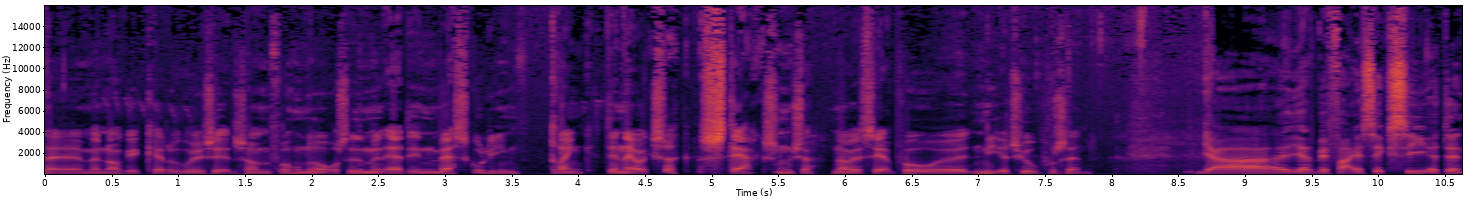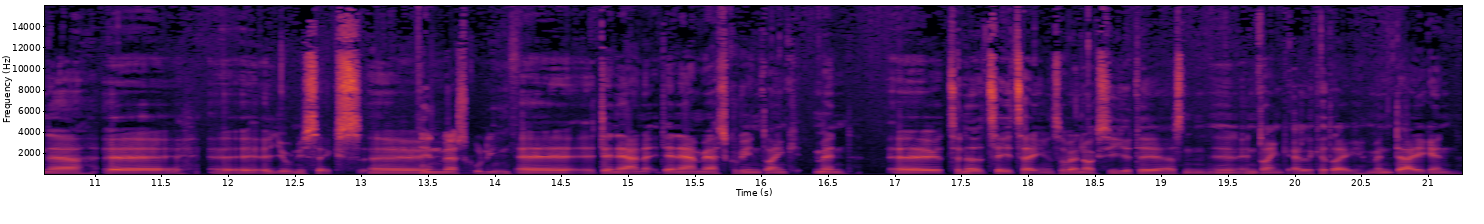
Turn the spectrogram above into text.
have, man nok ikke kategorisere det som for 100 år siden, men er det en maskulin drink? Den er jo ikke så stærk, synes jeg, når jeg ser på øh, 29 procent. Ja, jeg vil faktisk ikke sige, at den er øh, øh, unisex. Øh, Det er en maskulin. Øh, den, er, den er en maskulin drink, men øh, tag ned til Italien, så vil jeg nok sige, at det er sådan en, en drink, alle kan drikke. Men der igen,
